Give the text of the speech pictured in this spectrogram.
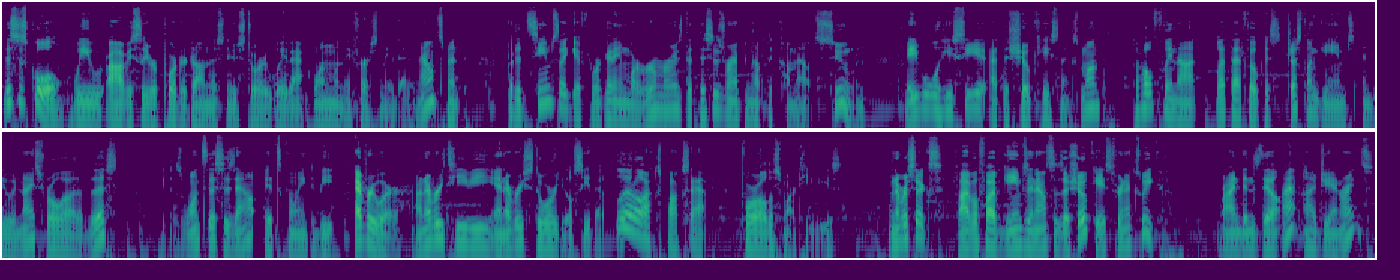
This is cool. We obviously reported on this news story way back when when they first made that announcement, but it seems like if we're getting more rumors that this is ramping up to come out soon. Maybe we'll see it at the showcase next month, but hopefully not. Let that focus just on games and do a nice rollout of this because once this is out, it's going to be everywhere. On every TV and every store, you'll see that little Xbox app for all the smart TVs. number 6, 505 Games announces a showcase for next week. Ryan Dinsdale at IGN writes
